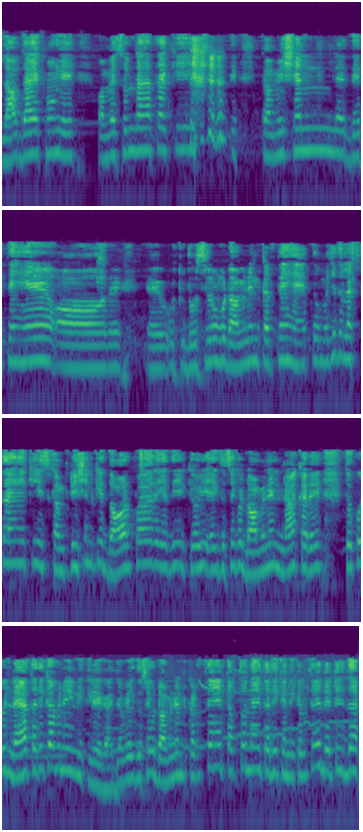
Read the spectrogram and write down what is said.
लाभदायक होंगे। और मैं सुन रहा था कि कमीशन देते हैं और दूसरे लोगों को डोमिनेट करते हैं तो मुझे तो लगता है कि इस कंपटीशन के दौर पर यदि कोई एक दूसरे को डोमिनेट ना करे तो कोई नया तरीका भी नहीं निकलेगा। जब एक दूसरे को डोमिनेट करते हैं तब तो नए तरीके निकलते हैं। That is the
